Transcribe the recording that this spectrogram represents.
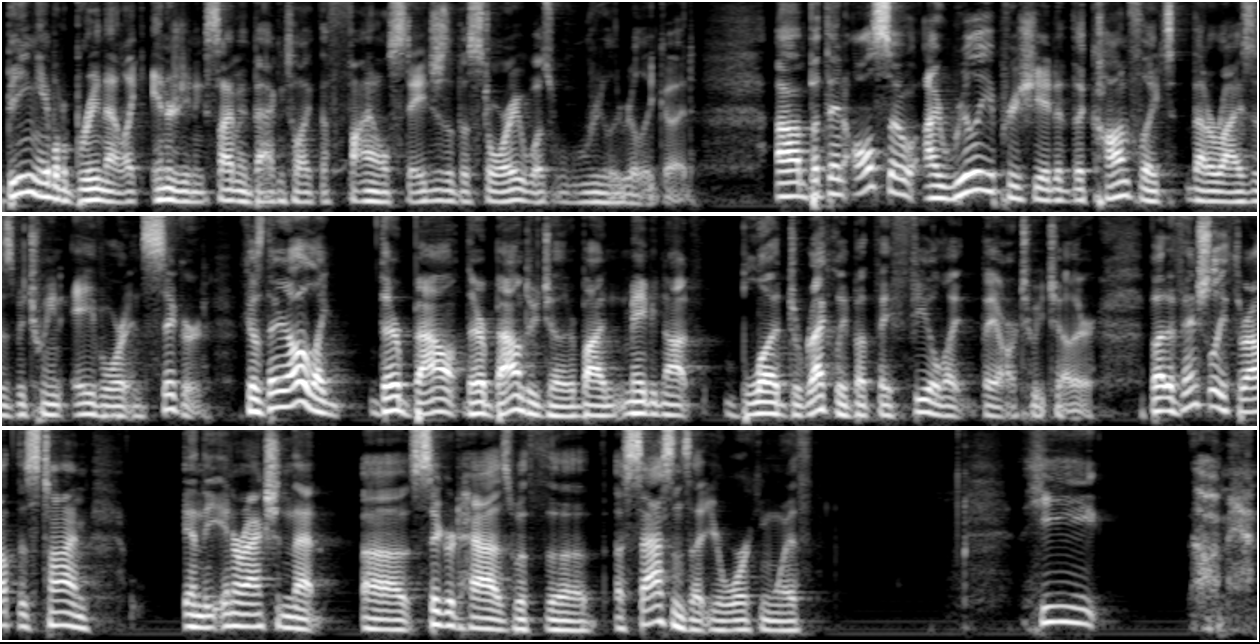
being able to bring that like energy and excitement back into like the final stages of the story was really really good. Uh, but then also, I really appreciated the conflict that arises between Eivor and Sigurd because they are like they're bound they're bound to each other by maybe not blood directly, but they feel like they are to each other. But eventually, throughout this time, in the interaction that uh, Sigurd has with the assassins that you're working with, he oh man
